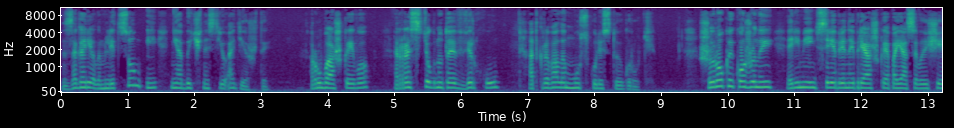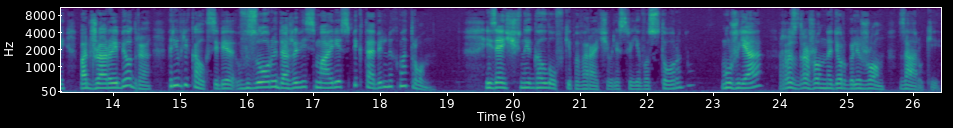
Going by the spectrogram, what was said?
загорелым лицом и необычностью одежды. Рубашка его расстегнутая вверху, открывала мускулистую грудь. Широкий кожаный ремень с серебряной пряжкой, опоясывающий поджарые бедра, привлекал к себе взоры даже весьма респектабельных матрон. Изящные головки поворачивались в его сторону. Мужья раздраженно дергали жен за руки,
